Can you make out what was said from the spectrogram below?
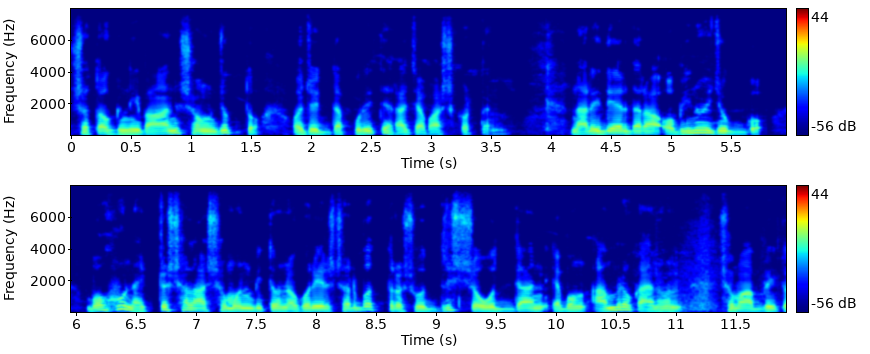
শতগ্নিবান সংযুক্ত অযোধ্যাপুরীতে রাজা বাস করতেন। নারীদের দ্বারা অভিনয়যোগ্য বহু নাট্যশালা সমন্বিত নগরীর সর্বত্র সুদৃশ্য উদ্যান এবং আম্রকানন সমাবৃত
